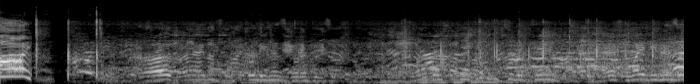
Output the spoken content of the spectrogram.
ভাই সবাই ডিফেন্সে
